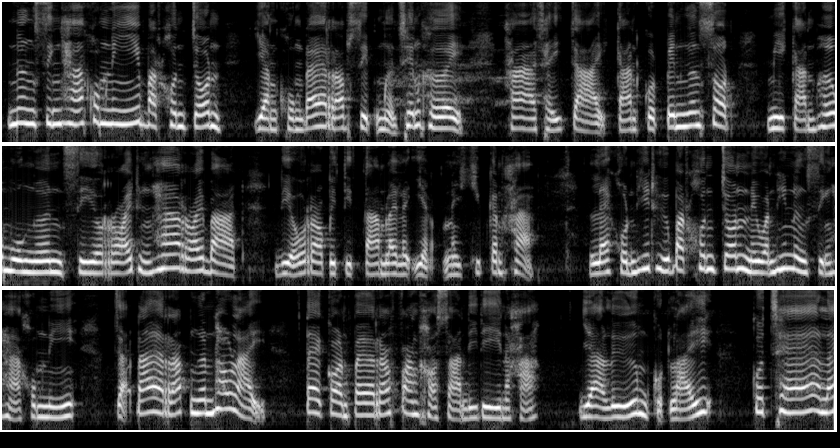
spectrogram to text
1 สิงหาคมนี้บัตรคนจน ยังคงได้รับสิทธิ์เหมือนเช่นเคย ค่าใช้จ่ายการกดเป็นเงินสด มีการเพิ่มวงเงิน 400ถึง500 บาท เดี๋ยวเราไปติดตามรายละเอียดในคลิปกันค่ะ และคนที่ถือบัตรคนจนในวันที่ 1 สิงหาคมนี้ จะได้รับเงินเท่าไหร่ แต่ก่อนไปรับฟังข่าวสารดีๆนะคะ อย่าลืมกดไลค์กดแชร์และ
